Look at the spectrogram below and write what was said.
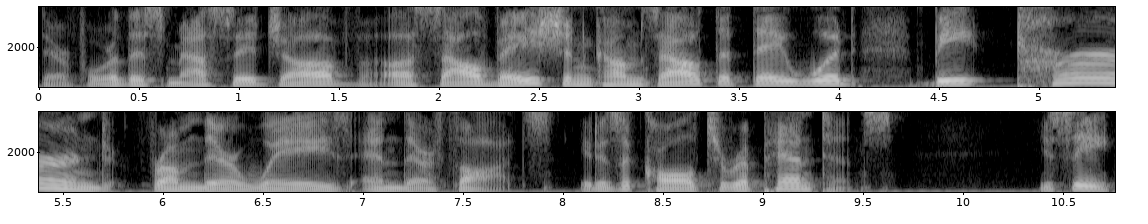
Therefore, this message of uh, salvation comes out that they would be turned from their ways and their thoughts. It is a call to repentance. You see,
